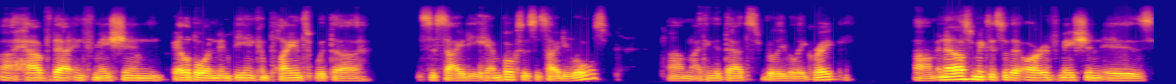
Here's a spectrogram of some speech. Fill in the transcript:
uh, have that information available and, and, be in compliance with the society handbooks and society rules. Um, I think that that's really, really great. Um, and that also makes it so that our information is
